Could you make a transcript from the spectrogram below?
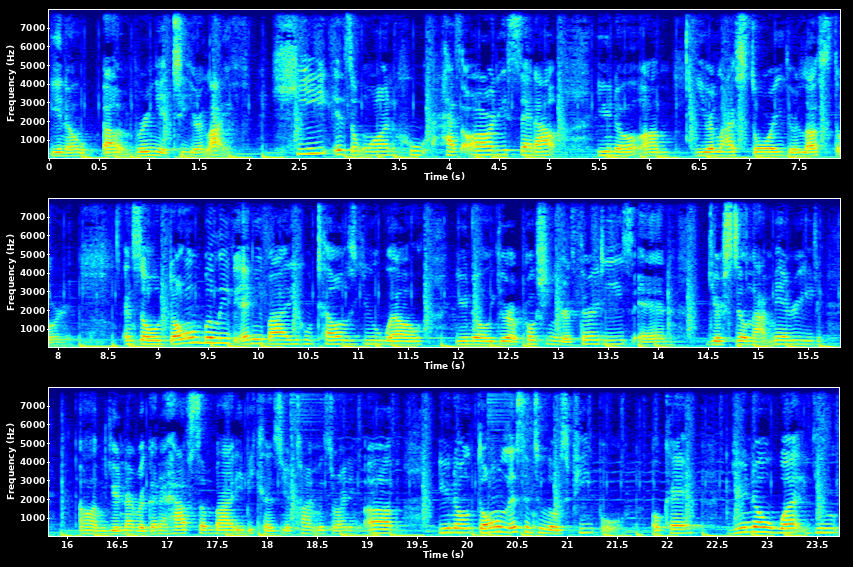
you know, uh, bring it to your life. He is the one who has already set out, you know, um, your life story, your love story. And so don't believe anybody who tells you, well, you know, you're approaching your 30s and you're still not married. Um, you're never going to have somebody because your time is running up. You know, don't listen to those people okay you know what you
